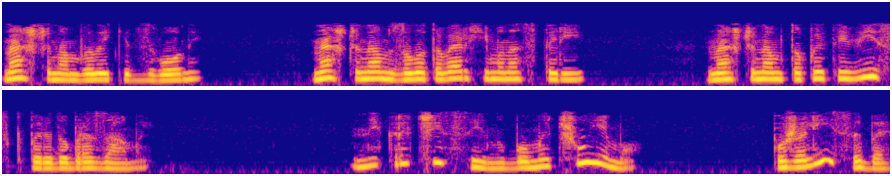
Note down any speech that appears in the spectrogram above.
Нащо нам великі дзвони? Нащо нам золотоверхі монастирі? Нащо нам топити віск перед образами? Не кричи, сину, бо ми чуємо. Пожалій себе,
